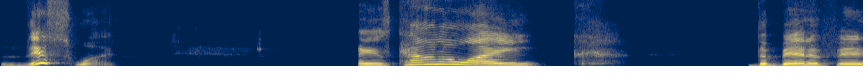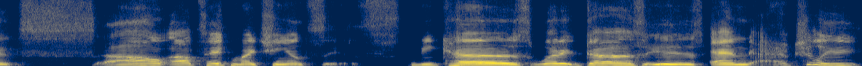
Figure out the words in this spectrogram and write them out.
this one is kind of like the benefits. I'll I'll take my chances because what it does is, and actually,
